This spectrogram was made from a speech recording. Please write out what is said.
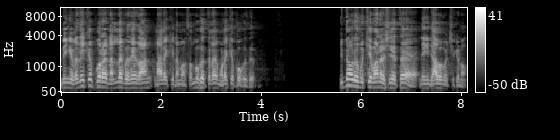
நீங்க விதைக்க போற நல்ல விதை தான் நாளைக்கு நம்ம சமூகத்துல முளைக்க போகுது. இன்னொரு முக்கியமான விஷயத்த நீங்க ஞாபகம் வச்சுக்கணும்.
